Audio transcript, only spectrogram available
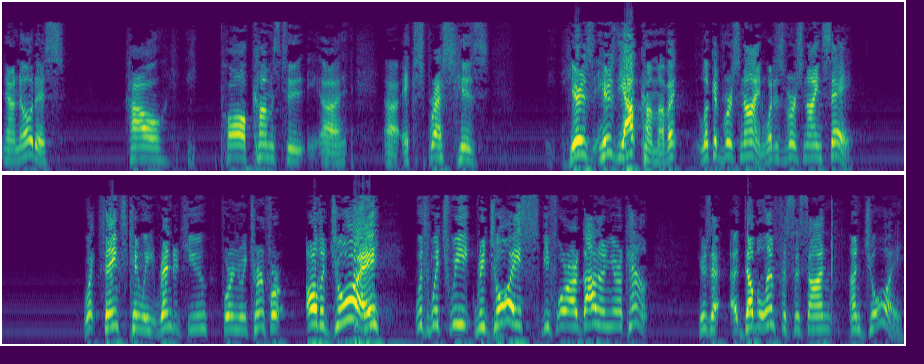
Now notice how Paul comes to uh, uh, express his. Here's here's the outcome of it. Look at verse nine. What does verse nine say? What thanks can we render to you for in return for all the joy with which we rejoice before our God on your account? Here's a, a double emphasis on on joy.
